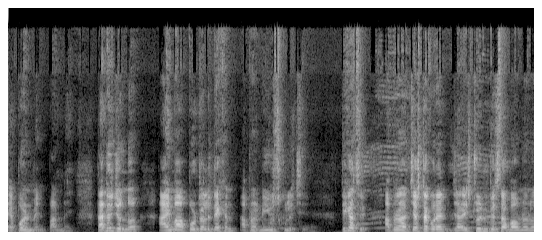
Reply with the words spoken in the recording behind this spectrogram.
অ্যাপয়েন্টমেন্ট পান নাই। তাদের জন্য আইমা পোর্টালে দেখেন, আপনার নিউজ খুলেছে। ঠিক আছে? আপনারা চেষ্টা করেন, যারা স্টুডেন্ট ভিসা বা অন্যান্য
